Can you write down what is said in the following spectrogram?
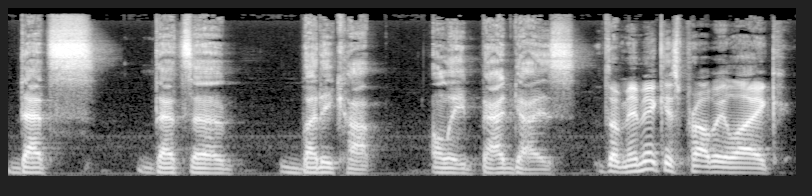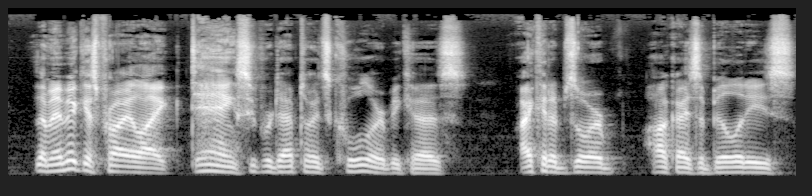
that's that's a buddy cop. Only bad guys. The Mimic is probably like the Mimic is probably like, dang, Super Adaptoid's cooler because I could absorb Hawkeye's abilities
